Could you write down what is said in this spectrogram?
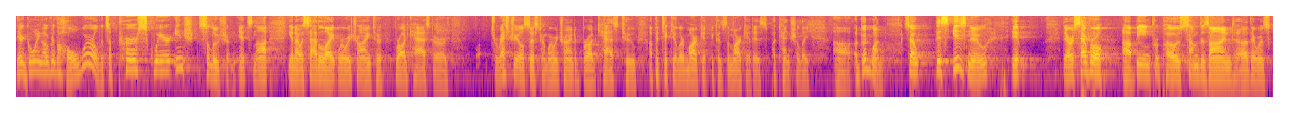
they're going over the whole world. It's a per square inch solution. It's not, you know, a satellite where we're trying to broadcast or terrestrial system where we're trying to broadcast to a particular market because the market is potentially uh, a good one. So this is new. It, there are several uh, being proposed, some designed. Uh, there was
